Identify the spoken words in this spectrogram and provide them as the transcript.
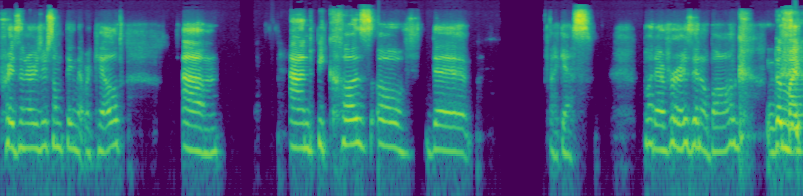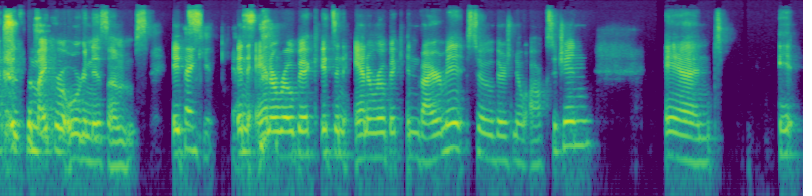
prisoners or something that were killed. Um, and because of the i guess whatever is in a bog. The micro the microorganisms. It's thank you. Yes. an anaerobic it's an anaerobic environment so there's no oxygen. And it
